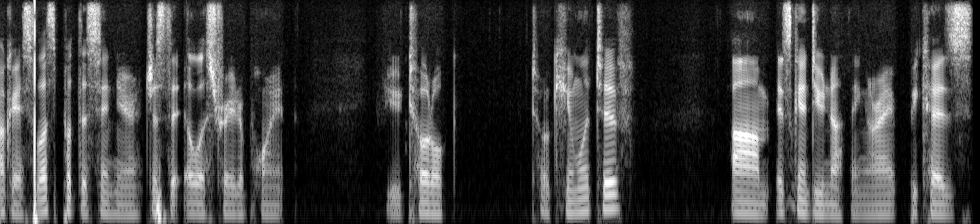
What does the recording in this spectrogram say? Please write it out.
Okay, so let's put this in here just to illustrate a point. If you total, total cumulative, um, it's going to do nothing, all right? Because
